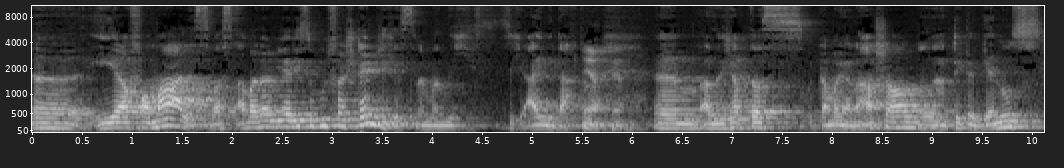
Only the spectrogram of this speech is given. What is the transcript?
äh, eher formales, was aber dann wieder nicht so gut verständlich ist, wenn man nicht sich eingedacht hat. Ja, ja. Ähm, also ich habe das, kann man ja nachschauen, also Artikel Genus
